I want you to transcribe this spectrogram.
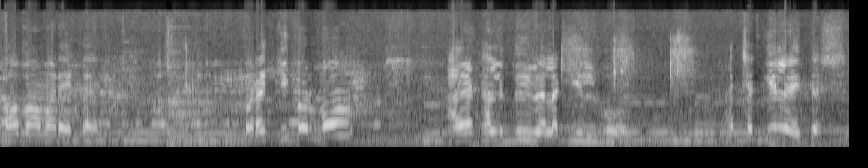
সব আমার একার। ওরা কি করব? আয়া খালি দুই বেলা গিলবো। আচ্ছা গিলাইতাছি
